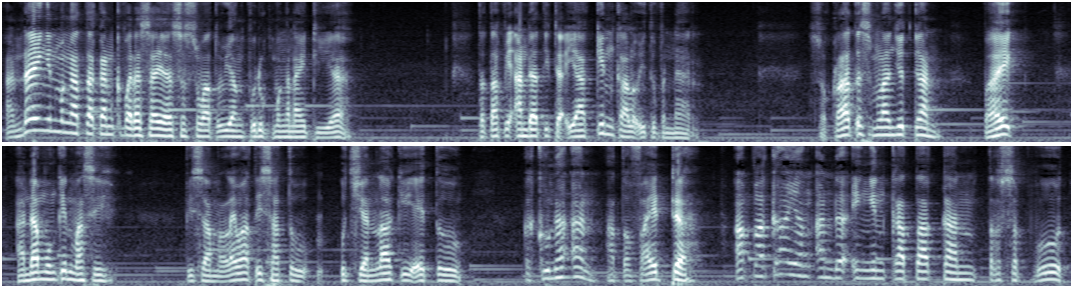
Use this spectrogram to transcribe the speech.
"Anda ingin mengatakan kepada saya sesuatu yang buruk mengenai dia, tetapi Anda tidak yakin kalau itu benar." Sokrates melanjutkan, "Baik, Anda mungkin masih bisa melewati satu ujian lagi yaitu kegunaan atau faedah. Apakah yang Anda ingin katakan tersebut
